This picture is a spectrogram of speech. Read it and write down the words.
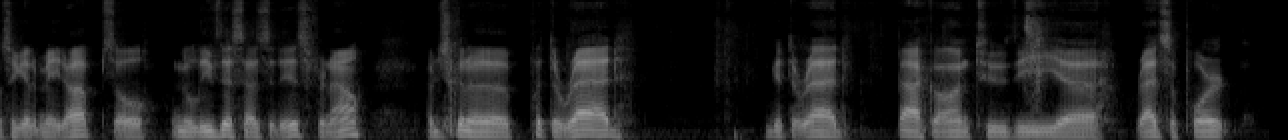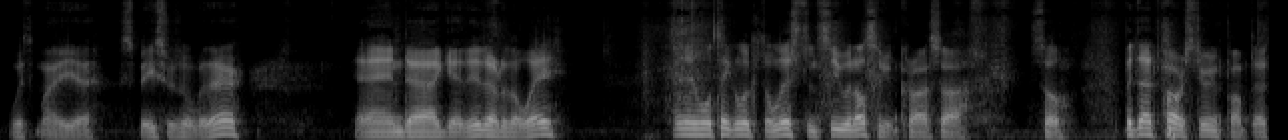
once I get it made up. So I'm going to leave this as it is for now. I'm just going to put the rad, get the rad back onto the uh, rad support with my uh, spacers over there and uh, get it out of the way. And then we'll take a look at the list and see what else I can cross off. So, but that power steering pump, that,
